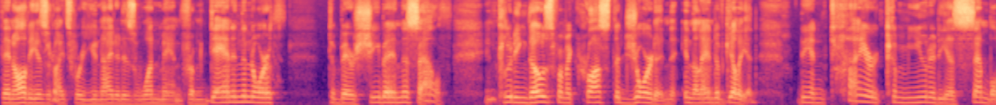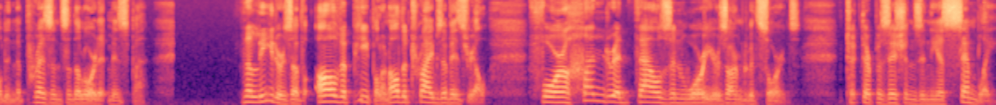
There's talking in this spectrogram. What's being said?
Then all the Israelites were united as one man from Dan in the north to Beersheba in the south, including those from across the Jordan in the land of Gilead. The entire community assembled in the presence of the Lord at Mizpah. The leaders of all the people and all the tribes of Israel, 400,000 warriors armed with swords, took their positions in the assembly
